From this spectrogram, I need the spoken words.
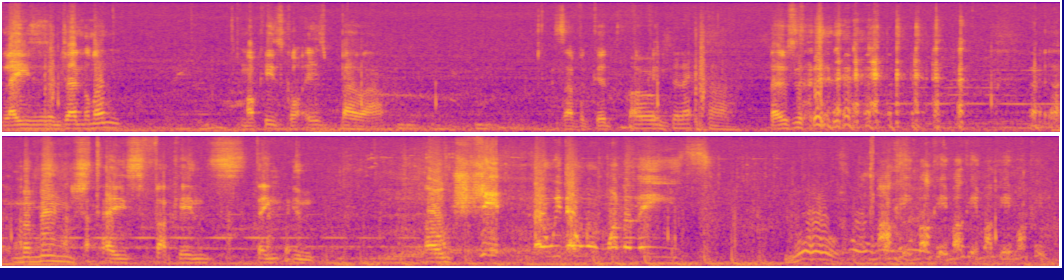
Ladies and gentlemen, Marky's got his bow out. Let's have a good bow fucking selector. those. My minge tastes fucking stinking. Oh shit! No, we don't want one of these. Whoa! Marky, marky, marky, marky, marky.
